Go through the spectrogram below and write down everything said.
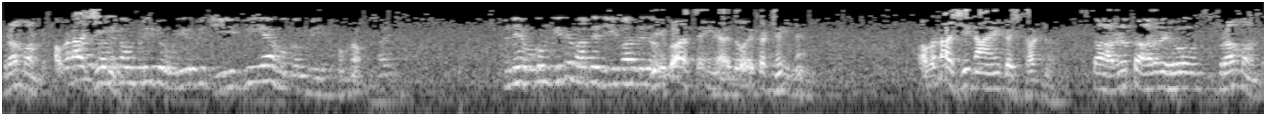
ਬ੍ਰਹਮੰਡ। ਅਵਨਾਸ਼ੀ ਕੰਪਲੀਟ ਹੋ ਗਈ ਵੀ ਜੀਵ ਵੀ ਹੈ ਹੁਕਮ ਵੀ ਹੈ। ਹੁਕਮ। ਨੇ ਹੁਕਮ ਕਿਹਦੇ ਵਾਸਤੇ ਜੀਵ ਵਾਸਤੇ ਇਹ ਵਾਸਤੇ ਹੀ ਹੈ ਦੋ ਇਕੱਠੇ ਹੀ ਨੇ। ਅਵਨਾਸ਼ੀ ਨਾ ਹੀ ਕੁਛ ਖੰਡ? ਧਾਰਨ ਧਾਰ ਰਹੋ ਬ੍ਰਹਮੰਡ।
